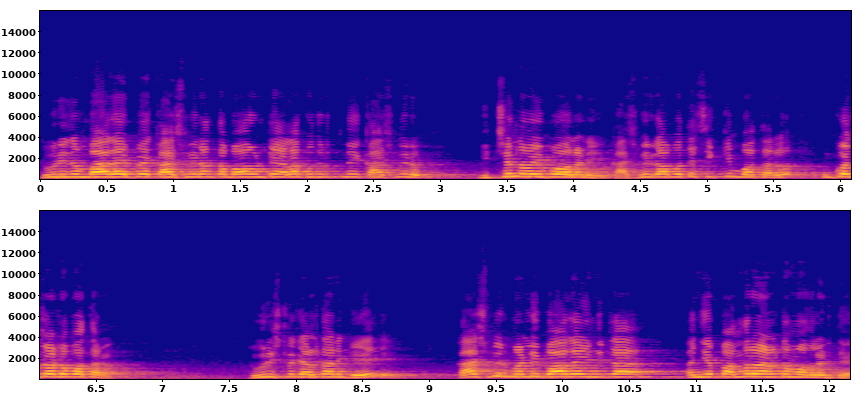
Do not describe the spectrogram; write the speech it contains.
టూరిజం బాగా అయిపోయి కాశ్మీర్ అంతా బాగుంటే ఎలా కుదురుతుంది? కాశ్మీర్ విచ్ఛిన్నం అయిపోవాలని కాశ్మీర్ కాకపోతే సిక్కిం పోతారు ఇంకో చోట పోతారు. టూరిస్టులకు వెళ్ళడానికి కాశ్మీర్ మళ్ళీ బాగా అయిందిట. అని చెప్పి అందరం వెళ్ళటం మొదలెడితే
